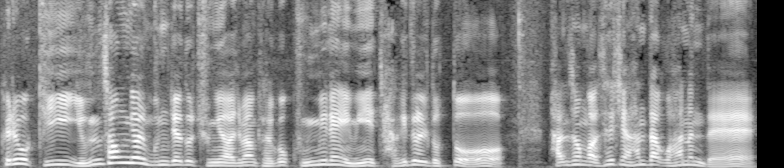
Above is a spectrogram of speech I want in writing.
그리고 기 윤석열 문제도 중요하지만 결국 국민의힘이 자기들도 또 반성과 쇄신한다고 하는데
